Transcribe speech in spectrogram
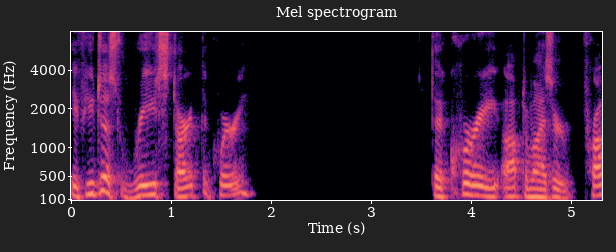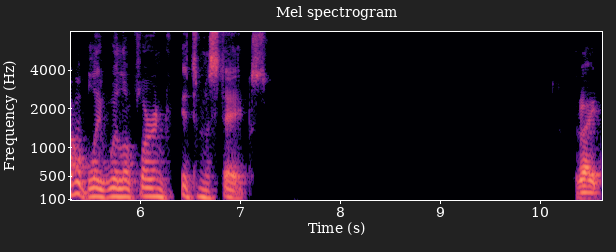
if you just restart the query, the query optimizer probably will have learned its mistakes. Right.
